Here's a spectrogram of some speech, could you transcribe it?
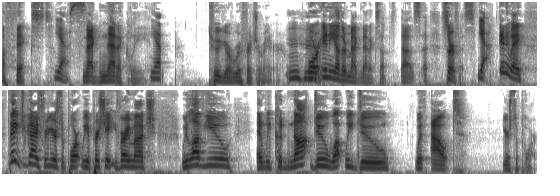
affixed Yes. magnetically Yep. to your refrigerator Mhm. or any other magnetic sub, uh, uh, surface. Yeah. Anyway, thank you guys for your support. We appreciate you very much. We love you, and we could not do what we do without your support.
